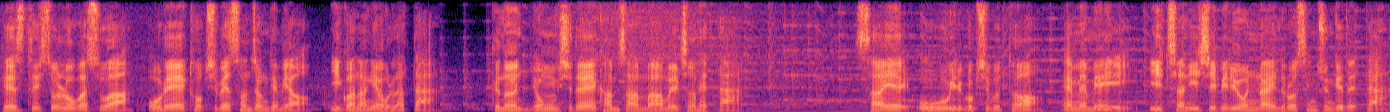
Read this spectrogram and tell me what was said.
베스트 솔로 가수와 올해의 톱10에 선정되며 이관왕에 올랐다. 그는 영웅시대에 감사한 마음을 전했다. 4일 오후 7시부터 MMA 2021이 온라인으로 생중계됐다.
